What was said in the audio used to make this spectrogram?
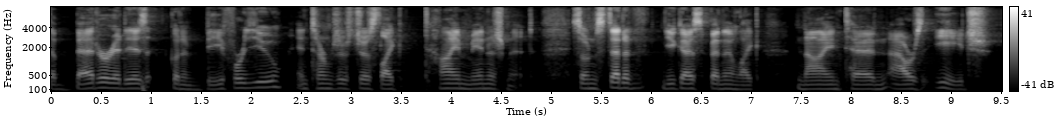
the better it is going to be for you in terms of just like time management. So instead of you guys spending like nine, ten hours each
